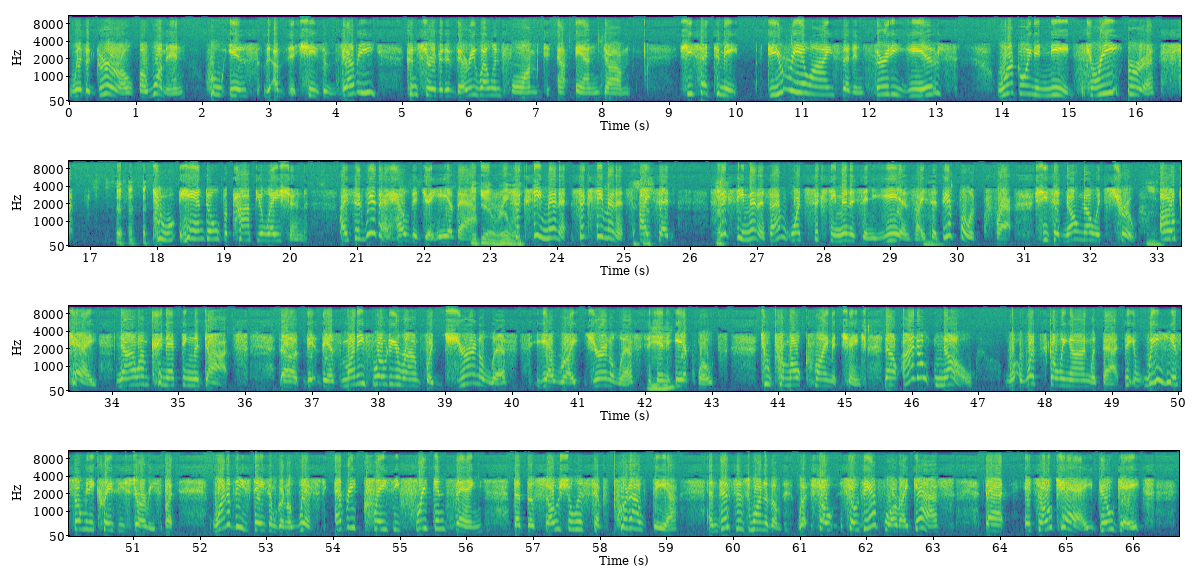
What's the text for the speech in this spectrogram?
with a girl, a woman, who is, uh, she's very conservative, very well informed, uh, and um, she said to me, Do you realize that in 30 years, we're going to need three Earths to handle the population? I said, Where the hell did you hear that? yeah, really. 60 minutes. 60 minutes. I said, 60 Minutes. I haven't watched 60 Minutes in years. I said, they're full of crap. She said, no, no, it's true. Okay, now I'm connecting the dots. Uh, th- there's money floating around for journalists, yeah, right, journalists, in air quotes, to promote climate change. Now, I don't know what's going on with that. We hear so many crazy stories, but one of these days I'm going to list every crazy freaking thing that the socialists have put out there, and this is one of them. So, so therefore, I guess that it's okay, Bill Gates,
